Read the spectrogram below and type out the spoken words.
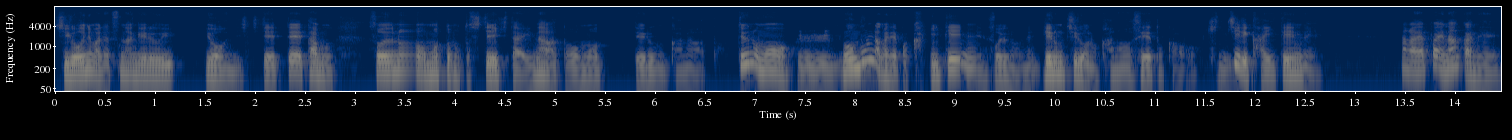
治療にまでつなげるようにしてて多分そういうのをもっともっとしていきたいなと思ってるんかなと。っていうのも、論文の中でやっぱ書いてんねんそういうのね。ゲノム治療の可能性とかをきっちり書いてんねん。だからやっぱりなんかね、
